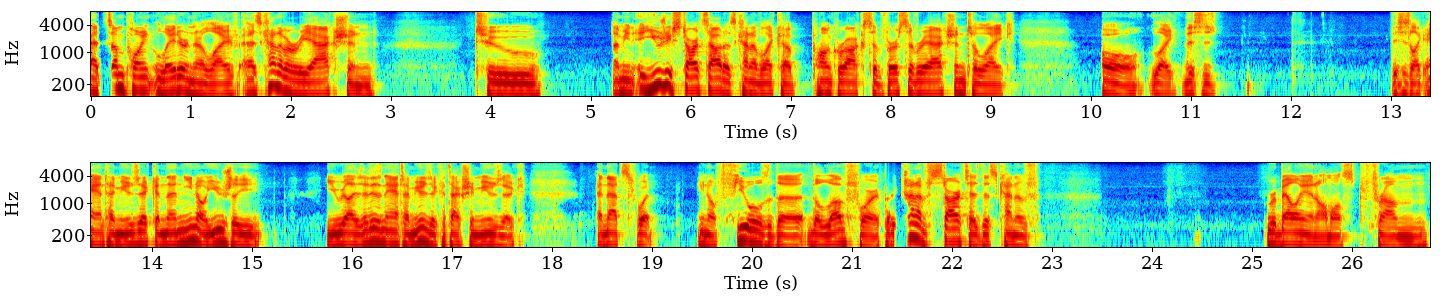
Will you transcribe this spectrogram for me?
at some point later in their life as kind of a reaction to. I mean, it usually starts out as kind of like a punk rock subversive reaction to like, oh, like this is this is like anti music, and then you know usually you realize it isn't anti music; it's actually music, and that's what you know fuels the the love for it. But it kind of starts as this kind of rebellion almost from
